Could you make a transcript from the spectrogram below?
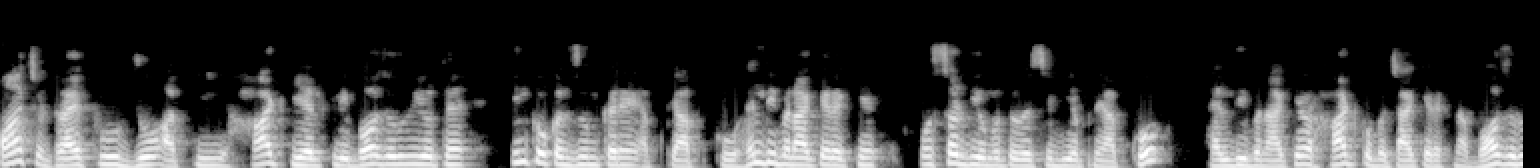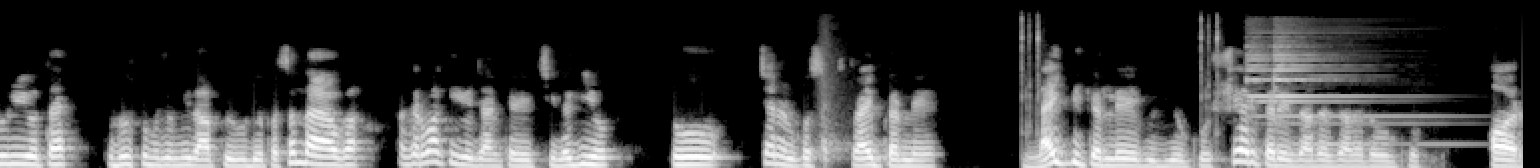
पाँच ड्राई फ्रूट जो आपकी हार्ट की हेल्थ के लिए बहुत ज़रूरी होते हैं। इनको कंज्यूम करें अपने आप को हेल्दी बना के रखें, और सर्दियों में तो वैसे भी अपने आप को हेल्दी बना के और हार्ट को बचा के रखना बहुत ज़रूरी होता है। तो दोस्तों, मुझे उम्मीद आपको वीडियो पसंद आया होगा। अगर वाकई ये जानकारी अच्छी लगी हो तो चैनल को सब्सक्राइब कर लें लाइक भी कर लें, वीडियो को शेयर करें ज़्यादा से ज़्यादा लोगों को, और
